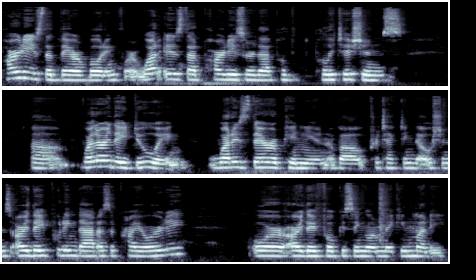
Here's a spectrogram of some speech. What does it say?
parties that they are voting for. What is that parties or that politicians, um, what are they doing? What is their opinion about protecting the oceans? Are they putting that as a priority or are they focusing on making money?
